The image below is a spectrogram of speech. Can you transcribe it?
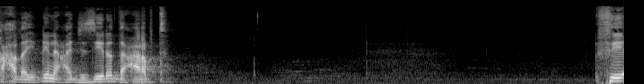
qaxday dhinaca jasiiradda carabta. Fii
